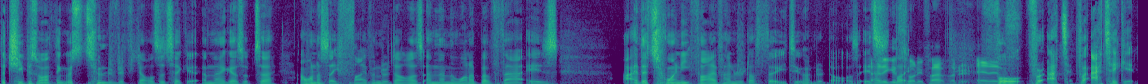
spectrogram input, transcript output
the cheapest one I think was two hundred fifty dollars a ticket, and then it goes up to I want to say five hundred dollars, and then the one above that is either twenty five hundred or thirty two hundred dollars. I It's think it's like twenty five hundred, for for a t- for a ticket,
